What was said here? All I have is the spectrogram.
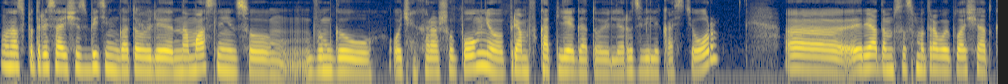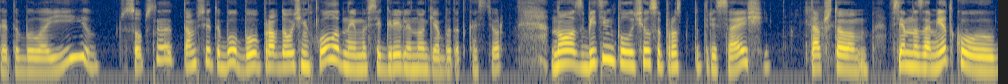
У нас потрясающий сбитень готовили на Масленицу в МГУ. Очень хорошо помню. Прям в котле готовили, развели костер. Э, рядом со смотровой площадкой это было. И, собственно, там все это было. Было, правда, очень холодно, и мы все грели ноги об этот костер. Но сбитень получился просто потрясающий. Так что всем на заметку,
